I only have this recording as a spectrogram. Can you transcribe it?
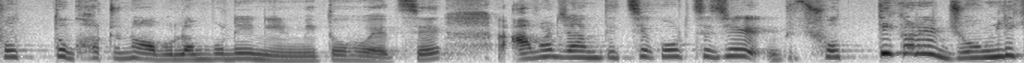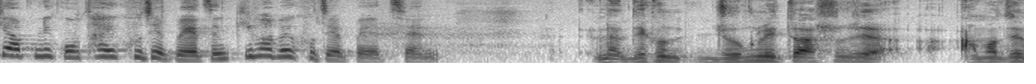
সত্য ঘটনা অবলম্বনে নির্মিত হয়েছে। আমার জানতে ইচ্ছে করছে যে সত্যিকারের জঙ্গলিকে আপনি কোথায় খুঁজে পেয়েছেন? কীভাবে খুঁজে পেয়েছেন? না দেখুন জঙ্গলি তো আসলে আমাদের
